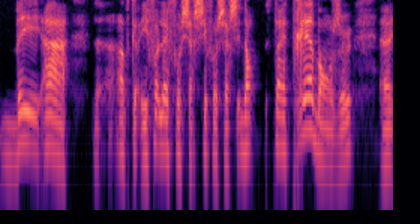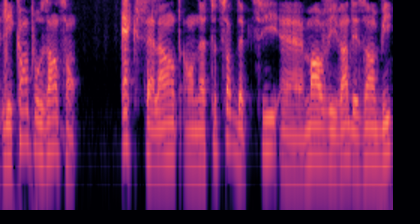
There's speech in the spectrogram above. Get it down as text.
B, ah, en tout cas, il faut, là, il faut chercher, il faut chercher. Donc, c'est un très bon jeu. Euh, les composantes sont excellentes. On a toutes sortes de petits euh, morts vivants, des zombies.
